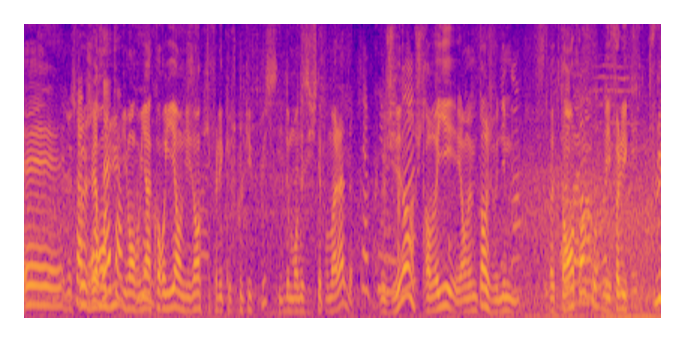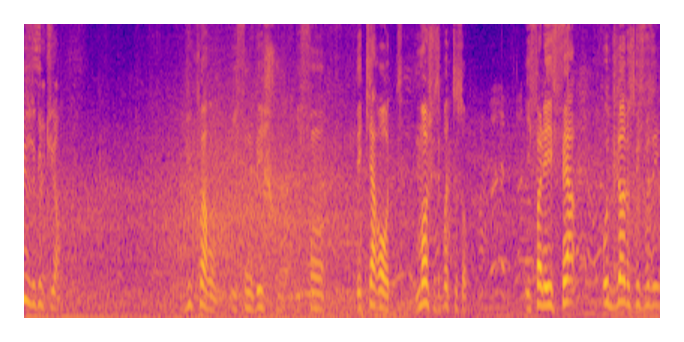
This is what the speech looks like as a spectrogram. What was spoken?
Et Le rendu, ils m'ont envoyé un courrier en me disant qu'il fallait que je cultive plus. Ils demandaient si j'étais pas malade. Je disais non, je travaillais et en même temps je venais me- de temps en temps, quoi. mais il fallait plus de culture. Du poireau, ils font des choux, ils font des carottes. Moi je faisais pas de tout ça. Il fallait faire au-delà de ce que je faisais.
